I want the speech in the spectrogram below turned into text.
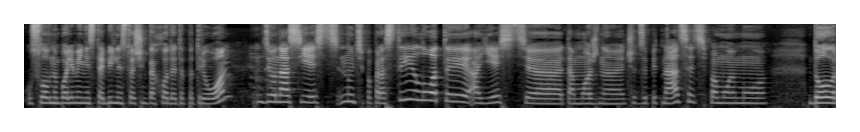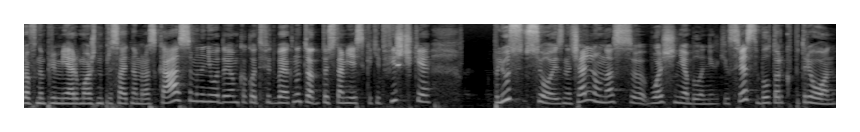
условно, более-менее стабильный источник дохода — это Patreon, где у нас есть, ну, типа, простые лоты, а есть, э, там можно что-то за 15, по-моему, долларов, например, можно прислать нам рассказ, и мы на него даем какой-то фидбэк. Ну, то, то есть там есть какие-то фишечки. Плюс все, изначально у нас э, больше не было никаких средств, был только Patreon.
